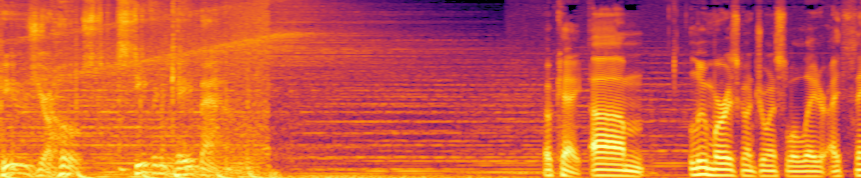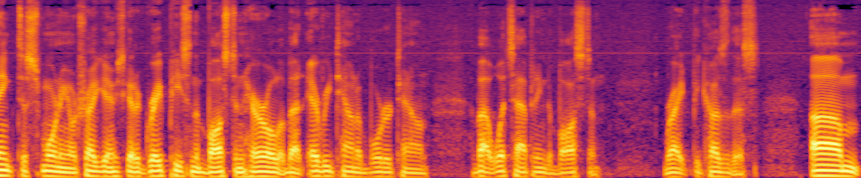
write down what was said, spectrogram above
Here's your host, Stephen K. Bannon. Okay. Um, Lou Murray is going to join us a little later. I think this morning. I'll try again. He's got a great piece in the Boston Herald about every town, a border town, about what's happening to Boston, right, because of this. Um,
